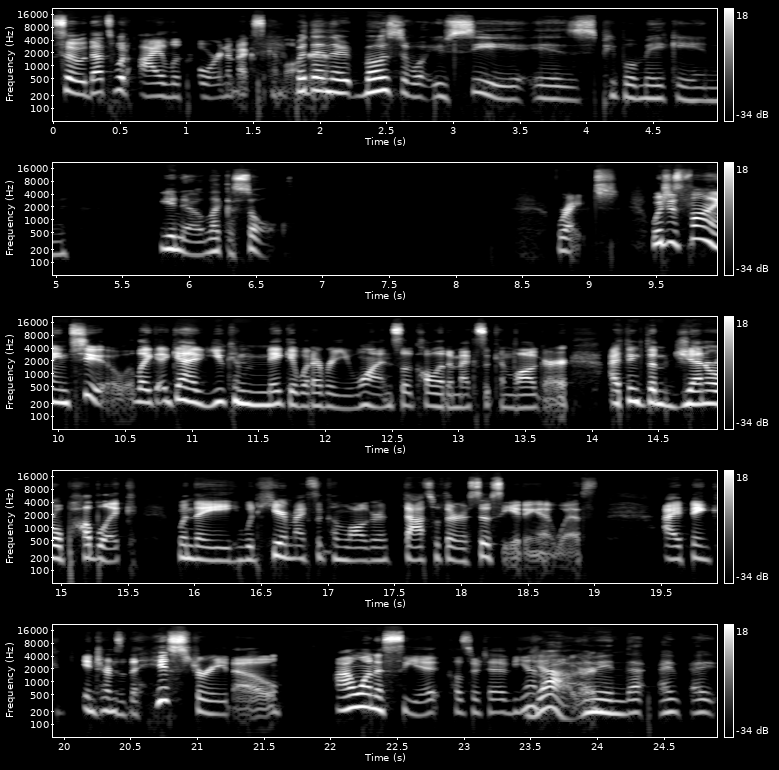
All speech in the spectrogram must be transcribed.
so that's what I look for in a Mexican lager. but then there, most of what you see is people making, you know, like a soul. Right. Which is fine too. Like again, you can make it whatever you want, so call it a Mexican lager. I think the general public, when they would hear Mexican lager, that's what they're associating it with. I think in terms of the history, though, I want to see it closer to Vienna yeah, lager. I mean that I, I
